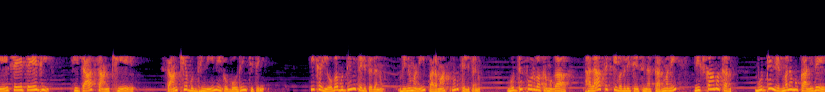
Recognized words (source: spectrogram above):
ఏచేతేభి హితా సాంఖ్యే సాంఖ్య బుద్ధిని నీకు బోధించి తిని ఇక యోగ బుద్ధిని తెలిపెదను వినుమని పరమాత్ముడు తెలిపెను. బుద్ధిపూర్వకముగా ఫలాసక్తి వదిలి చేసిన కర్మని నిష్కామ కర్మ. బుద్ధి నిర్మలము కానిదే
